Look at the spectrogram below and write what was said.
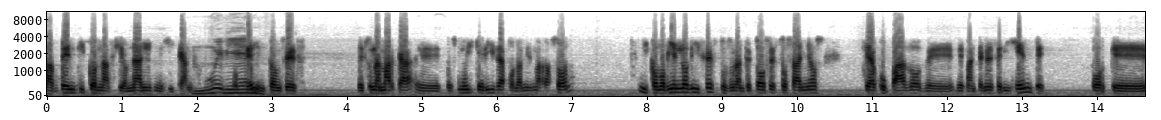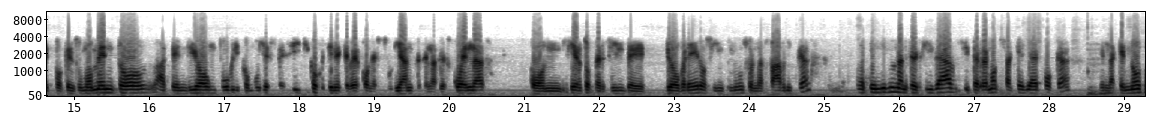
auténtico nacional mexicano. Muy bien. Entonces, es una marca eh, pues muy querida por la misma razón. Y como bien lo dices, pues durante todos estos años se ha ocupado de, de mantenerse vigente porque, porque en su momento atendió a un público muy específico que tiene que ver con estudiantes en las escuelas, con cierto perfil de, obreros incluso en las fábricas, atendiendo una necesidad, si te remontas a aquella época, en la que no,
